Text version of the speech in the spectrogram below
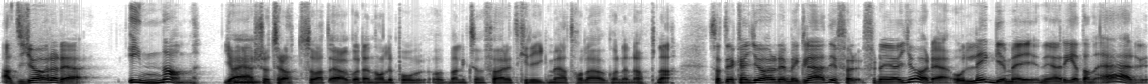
Att göra det innan jag är mm. så trött så att ögonen håller på och man liksom för ett krig med att hålla ögonen öppna. Så att jag kan göra det med glädje för, för när jag gör det och lägger mig när jag redan är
